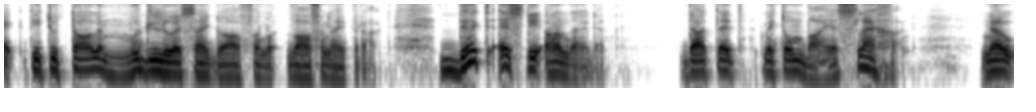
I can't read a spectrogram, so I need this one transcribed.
Ek die totale moedeloosheid waarvan waarvan hy praat. Dit is die aanduiding dat dit met hom baie sleg gaan. Nou,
